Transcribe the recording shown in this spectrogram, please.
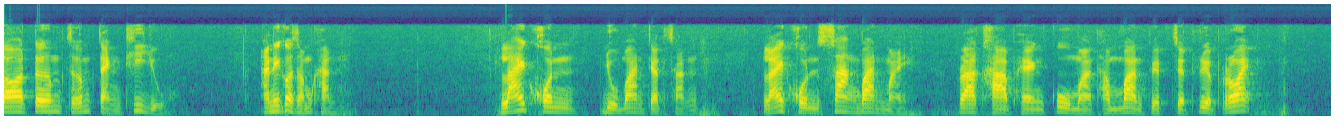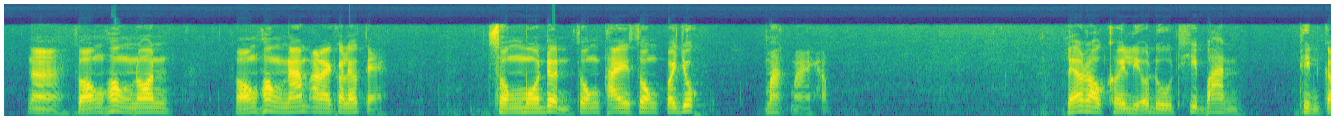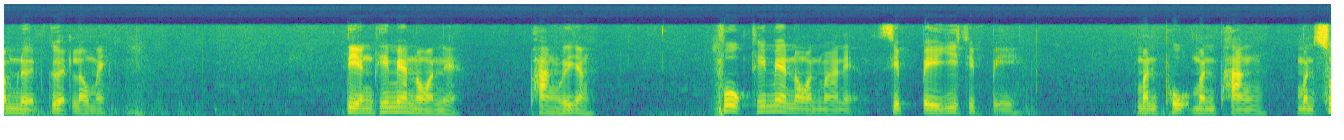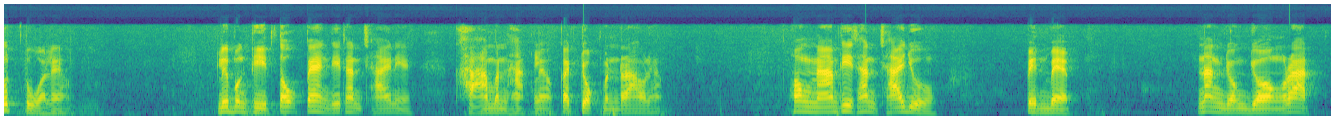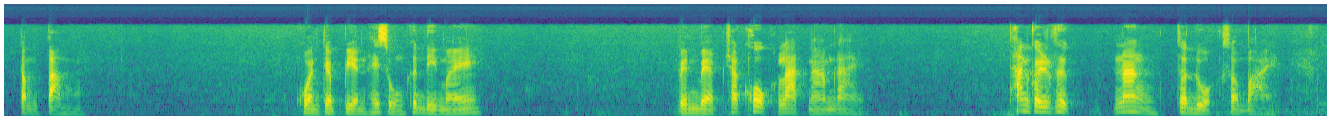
ต่อเติมเสริมแต่งที่อยู่ อันนี้ก็สำคัญ หลายคน อยู่บ้านจัดสรร หลายคนสร้างบ้านใหม่ ราคาแพงกู้มาทำบ้านเสร็จเสร็จเรียบร้อยนะสองห้องนอนสองห้องน้ำอะไรก็แล้วแต่ ทรงโมเดิร์นทรงไทยทรงประยุกต์มากมายครับ แล้วเราเคยเหลียวดูที่บ้านถิ่นกำเนิดเกิดเราไหม เตียงที่แม่นอนเนี่ย พังหรือยังฟูกที่แม่นอนมาเนี่ย สิบปียี่สิบปี มันผุมันพัง มันสุดตัวแล้ว หรือบางทีโต๊ะแป้งที่ท่านใช้เนี่ย ขามันหักแล้วกระจกมันร้าวแล้ว ห้องน้ำที่ท่านใช้อยู่เป็นแบบนั่งยองๆราดต่ำๆควรจะเปลี่ยนให้สูงขึ้นดีไหม เป็นแบบชักโครกลาดน้ำได้ ท่านก็รู้สึก นั่งสะดวกสบาย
